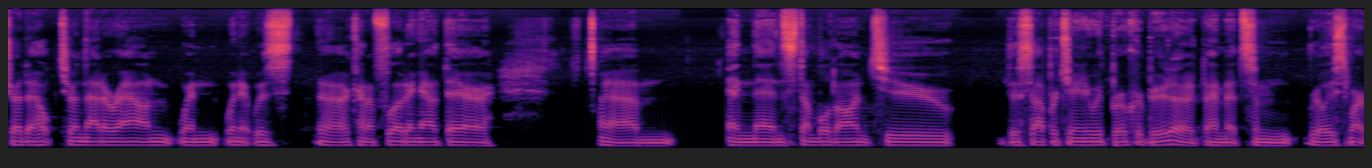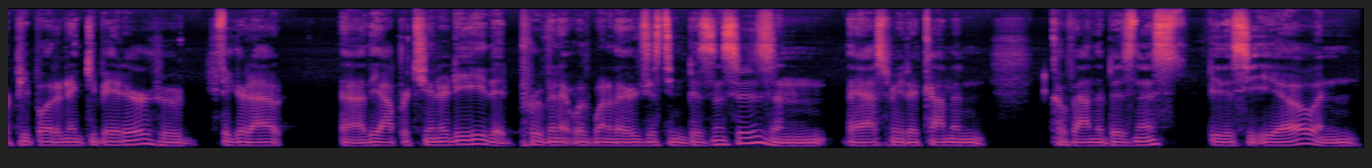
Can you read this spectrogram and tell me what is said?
tried to help turn that around when, when it was uh, kind of floating out there um, and then stumbled onto this opportunity with Broker Buddha. I met some really smart people at an incubator who figured out uh, the opportunity. They'd proven it with one of their existing businesses, and they asked me to come and co-found the business, be the CEO, and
